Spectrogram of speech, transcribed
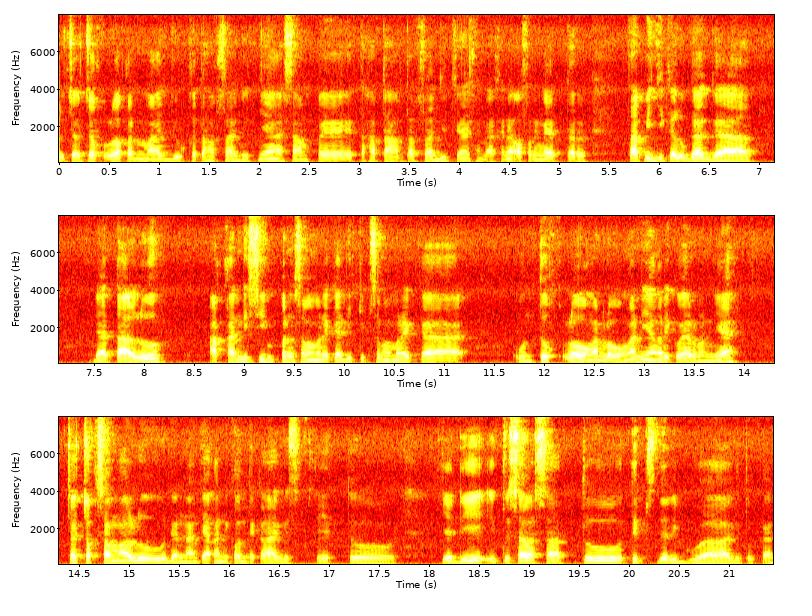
lu cocok lu akan maju ke tahap selanjutnya sampai tahap-tahap tahap selanjutnya sampai akhirnya offering letter. Tapi jika lu gagal data lu akan disimpan sama mereka dikip sama mereka. Untuk lowongan-lowongan yang requirementnya cocok sama lu dan nanti akan dikontak lagi seperti itu. Jadi itu salah satu tips dari gua gitu kan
